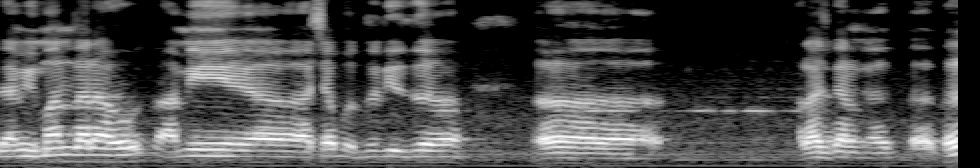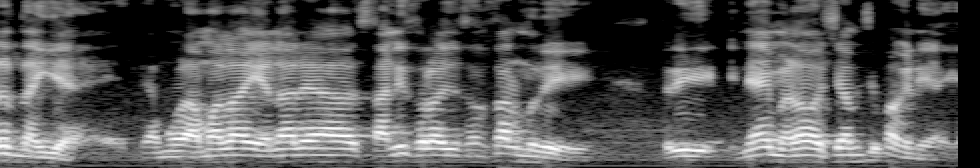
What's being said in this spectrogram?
तरी आम्ही इमानदार आहोत. आम्ही अशा पद्धतीचं राजकारण करत नाही आहे. त्यामुळे आम्हाला येणाऱ्या स्थानिक स्वराज्य संस्थांमध्ये तरी न्याय मिळावा अशी आमची मागणी आहे.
